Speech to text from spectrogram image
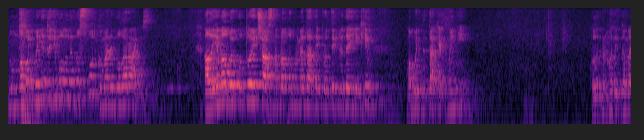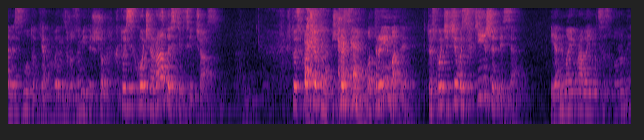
Ну, мабуть, мені тоді було не до смутку, в мене була радість. Але я мав би у той час, напевно, пам'ятати про тих людей, яким, мабуть, не так, як мені. Коли приходить до мене смуток, я повинен зрозуміти, що хтось хоче радості в цей час. Хтось хоче щось отримати, хтось хоче чимось втішитися. І я не маю права йому це заборонити.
